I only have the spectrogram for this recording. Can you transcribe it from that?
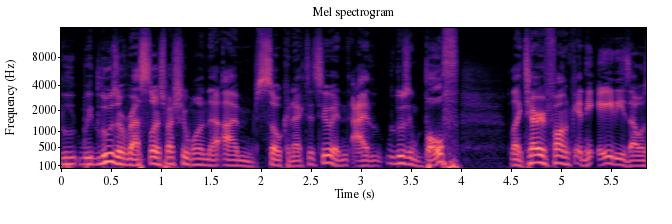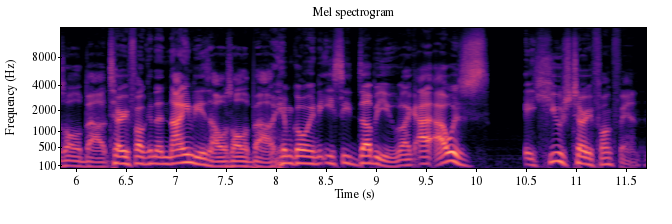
we lose a wrestler, especially one that I'm so connected to, and I losing both. Like Terry Funk in the '80s, I was all about. Terry Funk in the '90s, I was all about. Him going to ECW, like I, I was a huge Terry Funk fan,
